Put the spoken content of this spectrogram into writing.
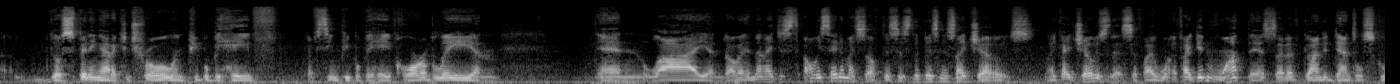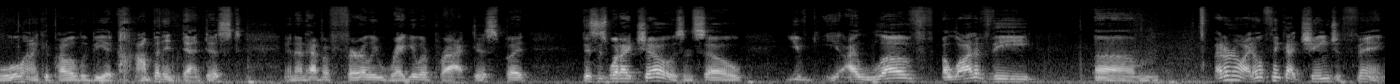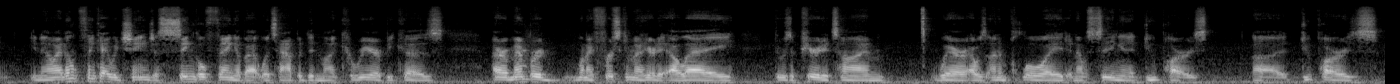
uh, go spinning out of control, and people behave. I've seen people behave horribly and and lie and all that. And then I just always say to myself, "This is the business I chose. Like I chose this. If I if I didn't want this, I'd have gone to dental school and I could probably be a competent dentist, and I'd have a fairly regular practice, but this is what I chose, and so you've. I love a lot of the. Um, I don't know. I don't think I'd change a thing. You know, I don't think I would change a single thing about what's happened in my career because I remembered when I first came out here to LA, there was a period of time where I was unemployed and I was sitting in a Dupar's, uh, Dupar's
